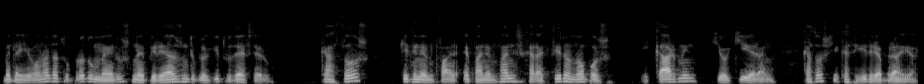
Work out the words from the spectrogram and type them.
με τα γεγονότα του πρώτου μέρους να επηρεάζουν την πλοκή του δεύτερου, καθώς και την εμφα... επανεμφάνιση χαρακτήρων όπως η Κάρμιν και ο Κίεραν, καθώς και η καθηγήτρια Μπράιαρ.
